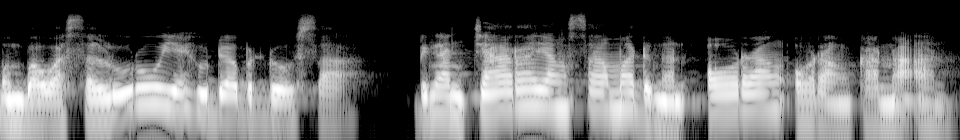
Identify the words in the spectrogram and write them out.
membawa seluruh Yehuda berdosa dengan cara yang sama dengan orang-orang Kanaan.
